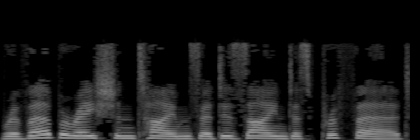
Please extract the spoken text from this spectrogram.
reverberation times are designed as preferred.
